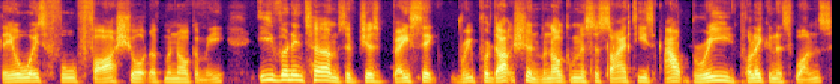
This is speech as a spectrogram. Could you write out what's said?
they always fall far short of monogamy, even in terms of just basic reproduction. Monogamous societies outbreed polygamous ones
